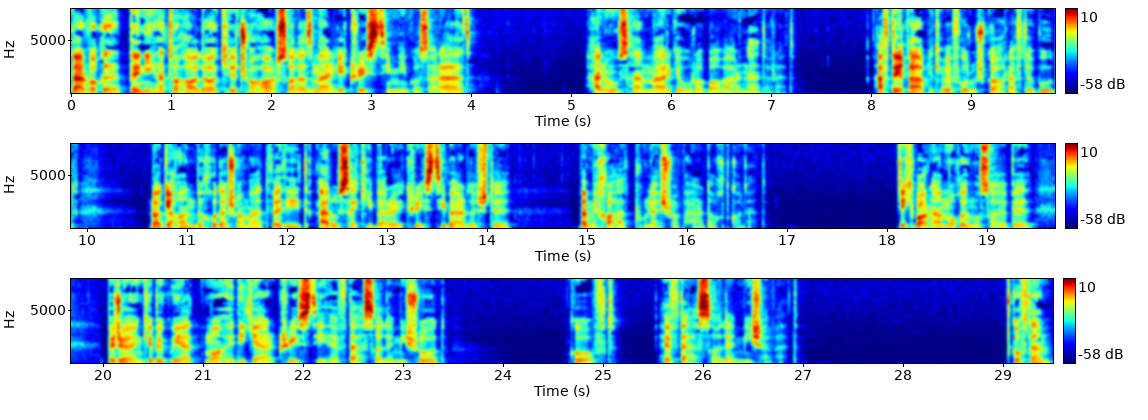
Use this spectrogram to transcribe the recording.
در واقع پنی حتی حالا که چهار سال از مرگ کریستی میگذرد هنوز هم مرگ او را باور ندارد. هفته قبل که به فروشگاه رفته بود ناگهان به خودش آمد و دید عروسکی برای کریستی برداشته و می‌خواهد پولش را پرداخت کند. یک بار هم موقع مصاحبه به جای اینکه بگوید ماه دیگر کریستی 17 ساله می‌شد گفت 17 ساله می شود. گفتم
